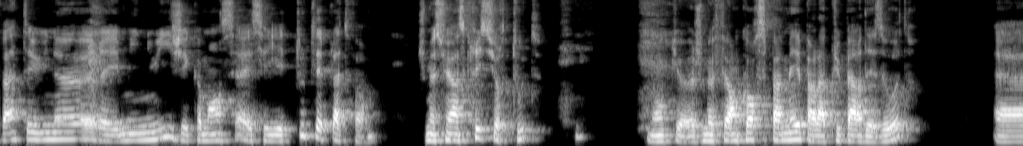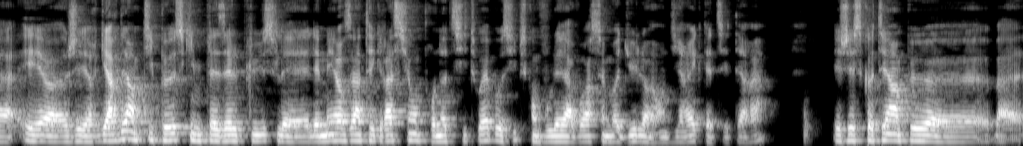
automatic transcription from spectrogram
21h euh, et minuit, j'ai commencé à essayer toutes les plateformes. Je me suis inscrit sur toutes. Donc, euh, je me fais encore spammer par la plupart des autres. Euh, et j'ai regardé un petit peu ce qui me plaisait le plus, les, meilleures intégrations pour notre site web aussi, puisqu'on voulait avoir ce module en direct, etc. Et j'ai ce côté un peu, bah,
